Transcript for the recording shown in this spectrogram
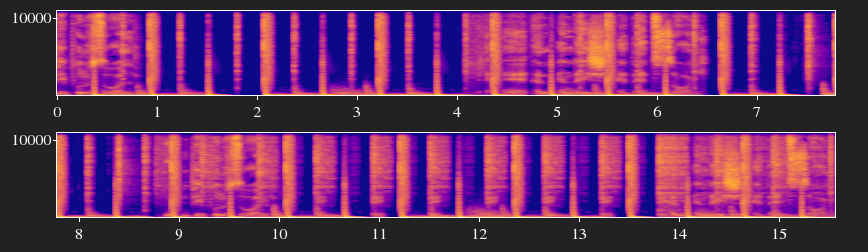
people zol uh, and then they share that zol. When people zol and then they share that zol.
